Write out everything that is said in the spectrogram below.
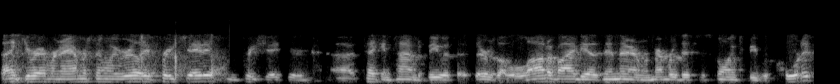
Thank you, Reverend Amerson. We really appreciate it. We appreciate your uh, taking time to be with us. There's a lot of ideas in there, and remember, this is going to be recorded.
